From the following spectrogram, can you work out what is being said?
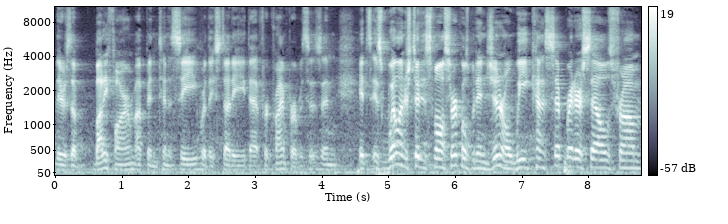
there's a body farm up in Tennessee where they study that for crime purposes, and it's it's well understood in small circles, but in general, we kind of separate ourselves from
